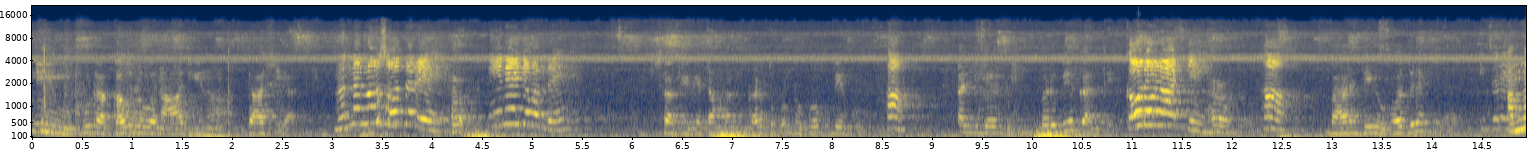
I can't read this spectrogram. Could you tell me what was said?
ನೀವು ಕೂಡ ಕೌರವನ ಆಧೀನ ದಾಸಿಯ ನನ್ನನ್ನು ಸೋತರೆ. ನೀನೇಗೆ ಬಂದೆ? ಸಭೆಗೆ ತಮ್ಮನ್ನು ಕರೆದುಕೊಂಡು ಹೋಗಬೇಕು. ಹ. ಅಲ್ಲಿಗೆ ಬರಬೇಕಂತೆ. ಆಜ್ಞೆ ಹೌದು. ಹೋದ್ರೆ ಅಮ್ಮ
